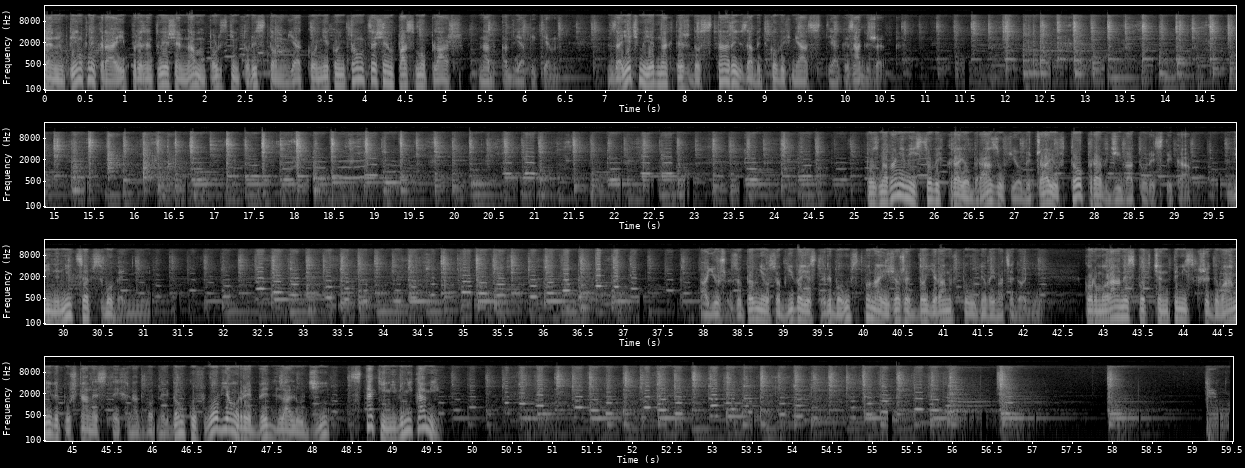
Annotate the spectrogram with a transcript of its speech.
Ten piękny kraj prezentuje się nam, polskim turystom, jako niekończące się pasmo plaż nad Adriatykiem. Zajedźmy jednak też do starych, zabytkowych miast jak Zagrzeb. Poznawanie miejscowych krajobrazów i obyczajów to prawdziwa turystyka. Winnice w Słowenii. A już zupełnie osobliwe jest rybołówstwo na jeziorze Dojran w południowej Macedonii. Kormorany z podciętymi skrzydłami wypuszczane z tych nadwodnych domków łowią ryby dla ludzi z takimi wynikami.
